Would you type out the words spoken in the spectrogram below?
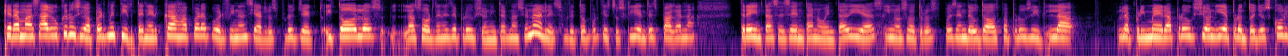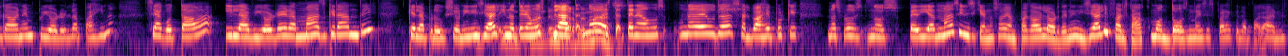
que era más algo que nos iba a permitir tener caja para poder financiar los proyectos y todas las órdenes de producción internacionales, sobre todo porque estos clientes pagan a 30, 60, 90 días y nosotros pues endeudados para producir la la primera producción y de pronto ellos colgaban en pre-order la página, se agotaba y la pre-order era más grande que la producción inicial y no teníamos plata, no, esta- teníamos una deuda salvaje porque nos, nos pedían más y ni siquiera nos habían pagado la orden inicial y faltaba como dos meses para que la pagaran.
